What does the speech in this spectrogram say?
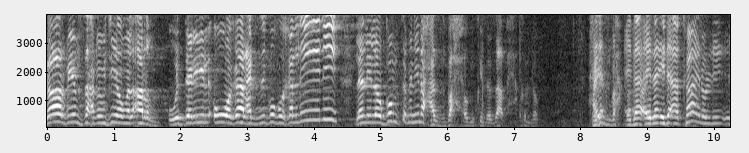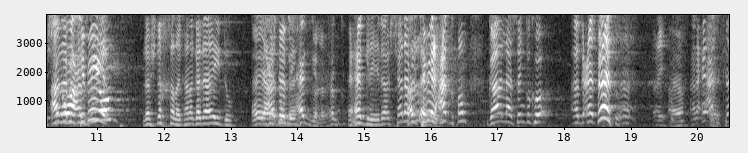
قارب يمسح بوجيههم الأرض والدليل هو قال حق زيكوكو خليني لأني لو قمت من هنا حذبحهم كذا ذبح كلهم. حيذبح. اذا اذا اذا كانوا اللي أقوى واحد الكبير فيهم. ليش دخلك؟ أنا قاعد ايده اي عدل تبي؟ حق له حق. لي. إذا الشنب خله. الكبير حقهم قال لا سنجوكو أقعد. فيتو أيوه. أنا الحين أسكت.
